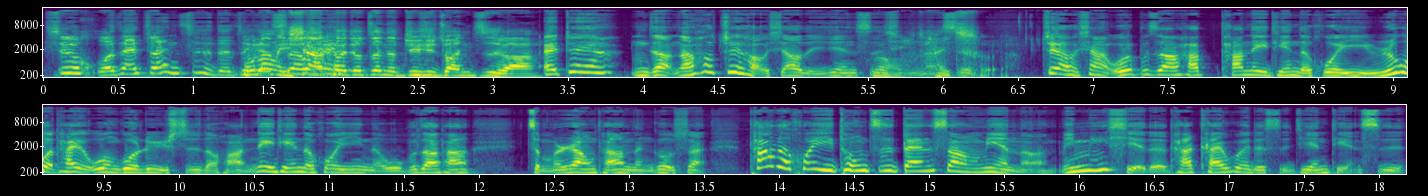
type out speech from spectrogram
是活在专制的这个？不让你下课就真的继续专制啊？哎，对呀、啊，你知道。然后最好笑的一件事情，太扯了。最好像，我也不知道他他那天的会议，如果他有问过律师的话，那天的会议呢，我不知道他怎么让他能够算他的会议通知单上面呢，明明写的他开会的时间点是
